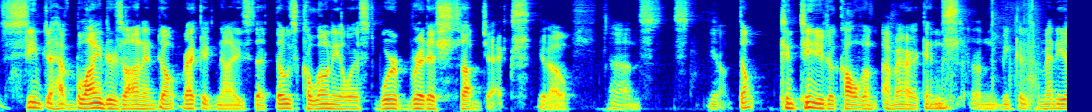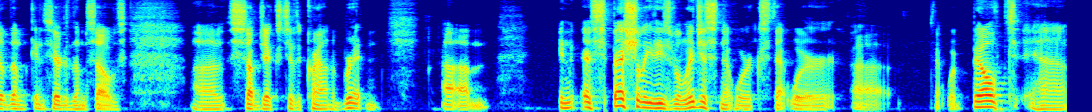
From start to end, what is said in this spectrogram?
seem to have blinders on and don't recognize that those colonialists were British subjects. You know, um, you know, don't continue to call them Americans um, because many of them consider themselves uh, subjects to the Crown of Britain. Um, especially these religious networks that were uh, that were built uh,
